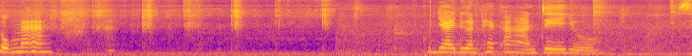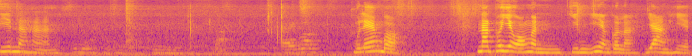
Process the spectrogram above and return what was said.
ถงหน้า คุณยายเดือนแพ็คอาหารเจอยู่ซีนอาหาร มือแรงบอกนัดพ่อยอ๋องเงินกินเอียงก็ละย่างเห็ด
